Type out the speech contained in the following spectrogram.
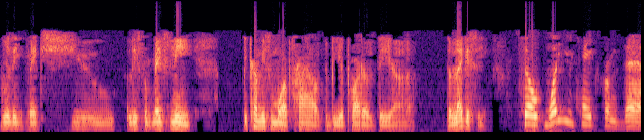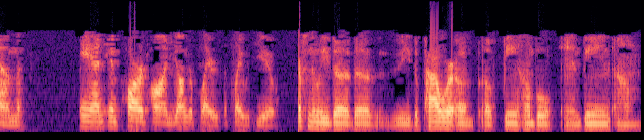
really makes you, at least makes me, become even more proud to be a part of the uh, the legacy. So, what do you take from them and impart on younger players that play with you? Definitely the the the, the power of of being humble and being um,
